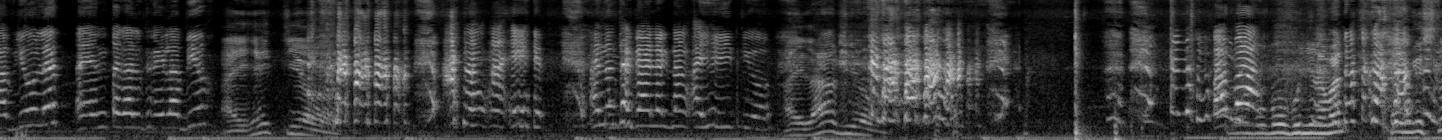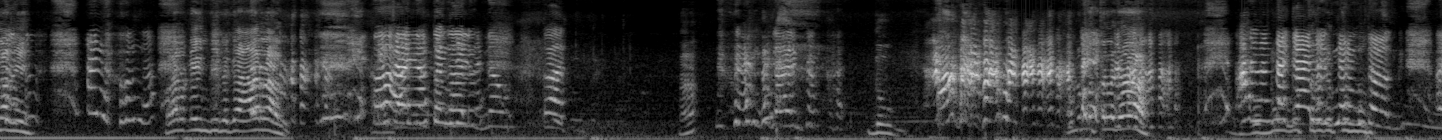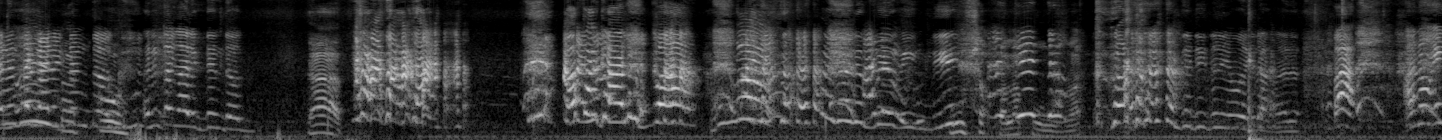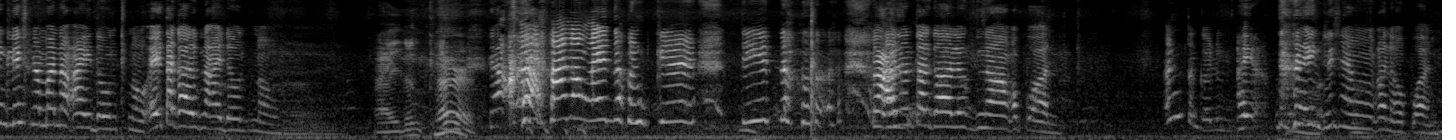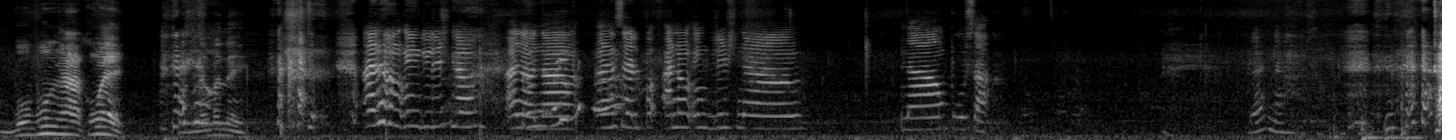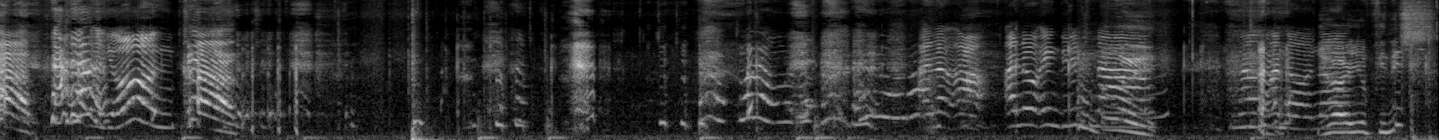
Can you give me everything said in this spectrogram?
love you ulit? Ay, anong Tagalog ng I love you? I hate you. Anong ait? Anong Tagalog ng I hate you? I love you. Papa! Ang bobo nyo naman. Sa English lang eh. Ano nga? Para kayo hindi nag-aaral. Isa yung Tagalog ng cat. Ha? Tagalog ng cat? Dog. Ano ba talaga? Anong Bobo Tagalog ng dog? Anong Tagalog ng dog? Anong Tagalog ng dog? Cat. Tagalog ba? Tagalog ba yung English? Pusa pala, pura. Ganito yung mga ano. Pa, anong English naman ng I don't know? Eh, Tagalog na I don't know. I don't care. anong I don't care? Tito. Pa, anong Tagalog ng upuan? Anong Tagalog? Ay, ng ano, upuan. Bobo nga ako eh. Hindi naman eh. Anong English ng, ano, ng, anong cellphone, anong English ng, ng pusa? Gana. Cat! Ayun! Cat! ano, ah, ano English na, Hey! ng ano, You ng, are you finished?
